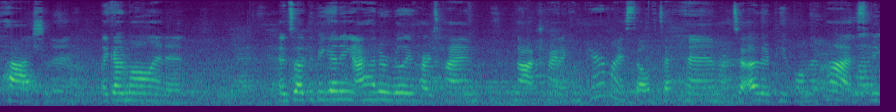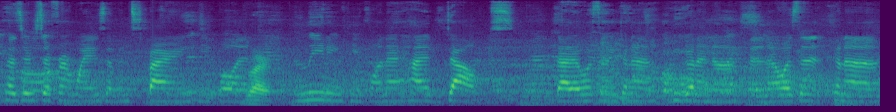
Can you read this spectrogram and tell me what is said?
passionate. Like I'm all in it. And so at the beginning, I had a really hard time not trying to compare myself to him or to other people in the past because there's different ways of inspiring people and, Right. and leading people. And I had doubts that I wasn't gonna be good enough and I wasn't gonna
